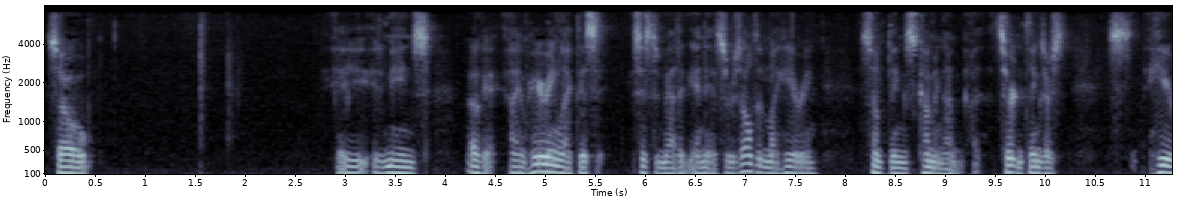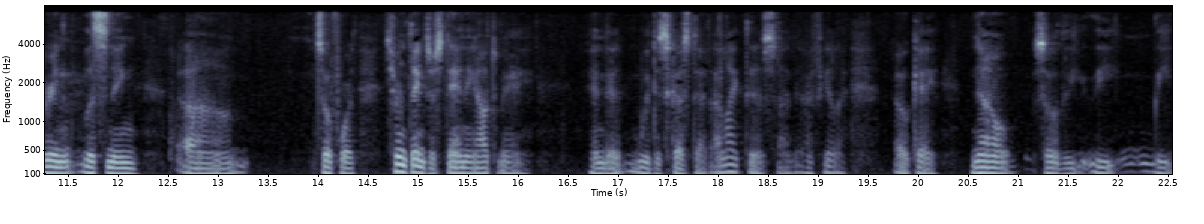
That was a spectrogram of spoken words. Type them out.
So it means, okay, I'm hearing like this systematic, and as a result of my hearing, something's coming on. Uh, certain things are hearing, listening, um, so forth. Certain things are standing out to me, and we discussed that. I like this. I, I feel like, okay, now, so the the, the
